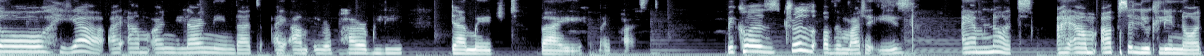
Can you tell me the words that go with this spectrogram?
so yeah i am unlearning that i am irreparably damaged by my past. Because truth of the matter is i am not i am absolutely not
